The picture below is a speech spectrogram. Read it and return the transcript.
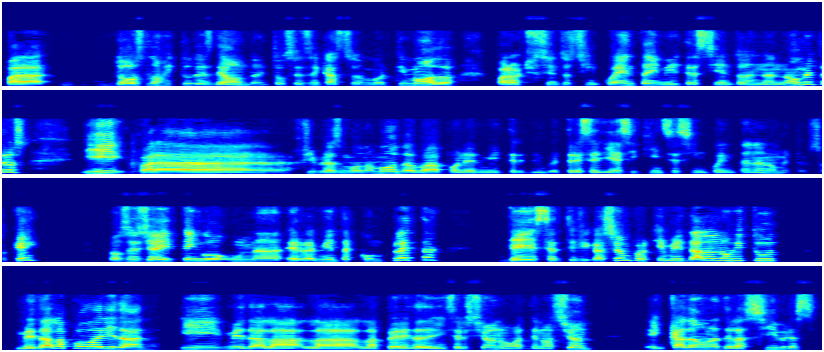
para dos longitudes de onda. Entonces, en caso de multimodo, para 850 y 1300 nanómetros. Y para fibras monomodo va a poner 1310 y 1550 nanómetros. ¿Ok? Entonces, ya ahí tengo una herramienta completa de certificación porque me da la longitud, me da la polaridad y me da la, la, la pérdida de inserción o atenuación en cada una de las fibras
